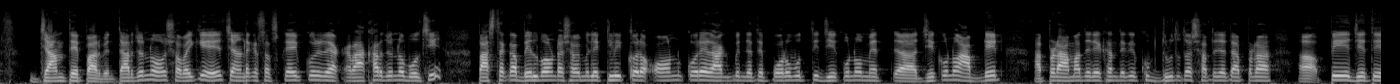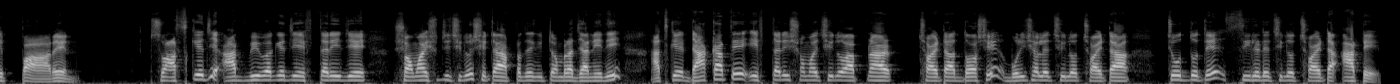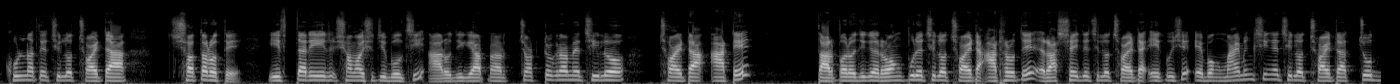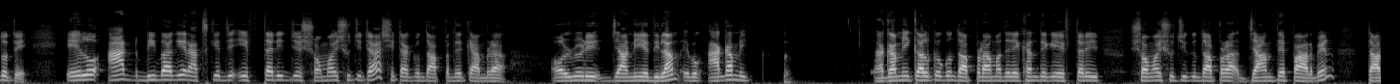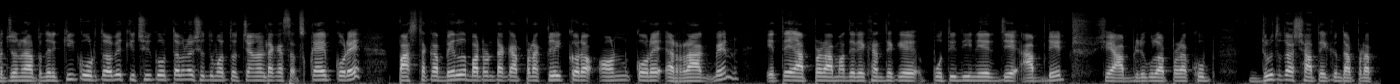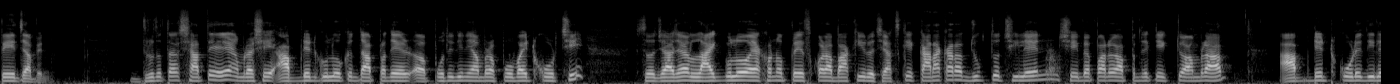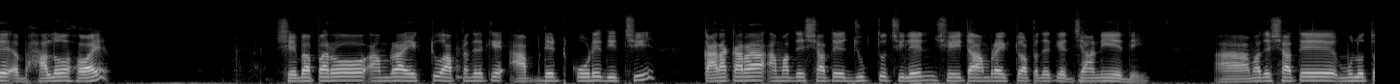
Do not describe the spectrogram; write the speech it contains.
জানতে পারবেন। তার জন্য সবাইকে চ্যানেলটাকে সাবস্ক্রাইব করে রাখার জন্য বলছি পাঁচ টাকা বেল বাটনটা সবাই মিলে ক্লিক করে অন করে রাখবেন যাতে পরবর্তী যে কোনো আহ, যে কোনো আপডেট আপনারা আমাদের এখান থেকে খুব দ্রুততার সাথে যাতে আপনারা পেয়ে যেতে পারেন। সো আজকে যে আট বিভাগে যে ইফতারি যে সময়সূচি ছিল, সেটা আপনাদের একটু আমরা জানিয়ে দিই। আজকে ঢাকাতে ইফতারির সময় ছিল আপনার ছয়টা দশে, বরিশালে ছিল ছয়টা চোদ্দোতে, সিলেটে ছিল ছয়টা আটে, খুলনাতে ছিল ছয়টা সতেরোতে। ইফতারির সময়সূচি বলছি। আর ওদিকে আপনার চট্টগ্রামে ছিল ছয়টা আটে তারপর ওদিকে রংপুরে ছিল ছয়টা আঠারোতে, রাজশাহীতে ছিল ছয়টা একুশে এবং ময়মনসিংহে ছিল ছয়টা চোদ্দোতে। এলো আট বিভাগের আজকে যে ইফতারির যে সময়সূচিটা, সেটা কিন্তু আপনাদেরকে আমরা অলরেডি জানিয়ে দিলাম এবং আগামী আগামীকালকেও কিন্তু আপনারা আমাদের এখান থেকে ইফতারির সময়সূচি কিন্তু আপনারা জানতে পারবেন। তার জন্য আপনাদের কি করতে হবে, কিছুই করতে হবে না, শুধুমাত্র চ্যানেলটাকে সাবস্ক্রাইব করে পাঁচ টাকা বেল বাটনটাকে আপনারা ক্লিক করে অন করে রাখবেন। এতে আপনারা আমাদের এখান থেকে প্রতিদিনের যে আপডেট, সেই আপডেটগুলো আপনারা খুব দ্রুততার সাথে কিন্তু আপনারা পেয়ে যাবেন। দ্রুততার সাথে আমরা সেই আপডেটগুলো কিন্তু আপনাদের প্রতিদিনই আমরা প্রোভাইড করছি। সো যা যা লাইকগুলো এখনও প্রেস করা বাকি রয়েছে, আজকে কারা কারা যুক্ত ছিলেন সেই ব্যাপারেও আপনাদেরকে একটু আমরা আপডেট করে দিলে ভালো হয়। সে ব্যাপারেও আমরা একটু আপনাদেরকে আপডেট করে দিচ্ছি। কারা কারা আমাদের সাথে যুক্ত ছিলেন সেইটা আমরা একটু আপনাদেরকে জানিয়ে দিই। আমাদের সাথে মূলত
